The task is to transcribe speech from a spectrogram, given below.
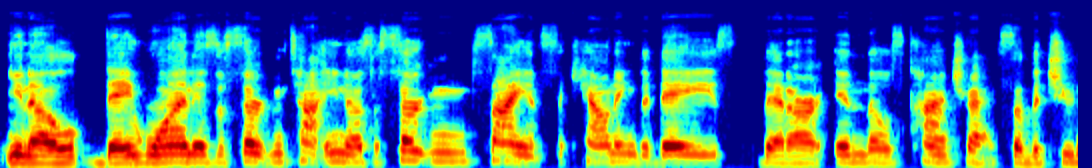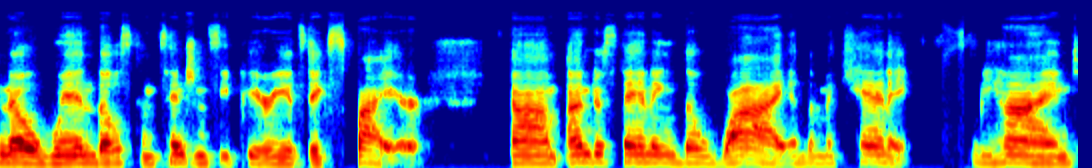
You know, day one is a certain time, you know, it's a certain science to counting the days that are in those contracts so that you know when those contingency periods expire. Um, understanding the why and the mechanics behind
